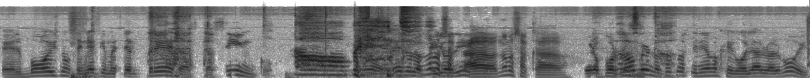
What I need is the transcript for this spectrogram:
el Boys nos tenía que meter 3 hasta 5. No, eso es lo No que lo yo dije. sacaba, no lo sacaba. Pero por No lo nombre nosotros teníamos que golearlo al Boys.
